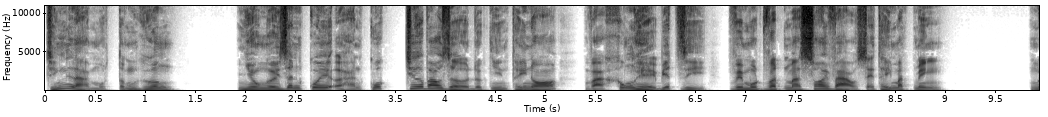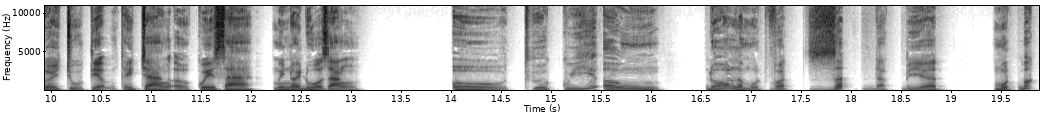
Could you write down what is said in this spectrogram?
chính là một tấm gương. Nhiều người dân quê ở Hàn Quốc chưa bao giờ được nhìn thấy nó và không hề biết gì về một vật mà soi vào sẽ thấy mặt mình. Người chủ tiệm thấy Trang ở quê xa mới nói đùa rằng Ồ, thưa quý ông, đó là một vật rất đặc biệt, một bức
